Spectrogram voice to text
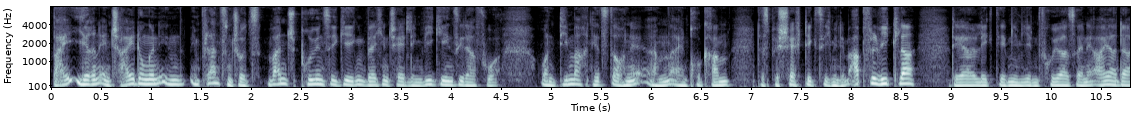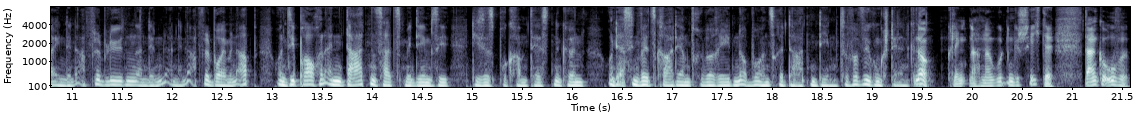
bei ihren Entscheidungen in, im Pflanzenschutz. Wann sprühen sie gegen welchen Schädling? Wie gehen sie da vor? Und die machen jetzt auch eine, ähm, ein Programm, das beschäftigt sich mit dem Apfelwickler. Der legt eben in jedem Frühjahr seine Eier da in den Apfelblüten, an den, an den Apfelbäumen ab. Und sie brauchen einen Datensatz, mit dem sie dieses Programm testen können. Und da sind wir jetzt gerade am drüber reden, ob wir unsere Daten dem zur Verfügung stellen können. No, klingt nach einer guten Geschichte. Danke, Uwe.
